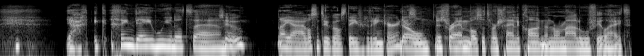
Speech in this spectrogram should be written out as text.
ja, ik geen idee hoe je dat... eh, Zo. Nou ja, hij was natuurlijk al een stevige drinker. dus- Daarom. Dus voor hem was het waarschijnlijk gewoon een normale hoeveelheid.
